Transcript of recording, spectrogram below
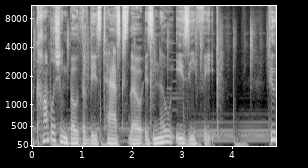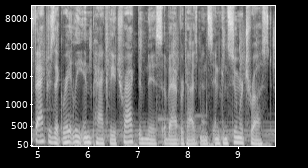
Accomplishing both of these tasks, though, is no easy feat. Two factors that greatly impact the attractiveness of advertisements and consumer trust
